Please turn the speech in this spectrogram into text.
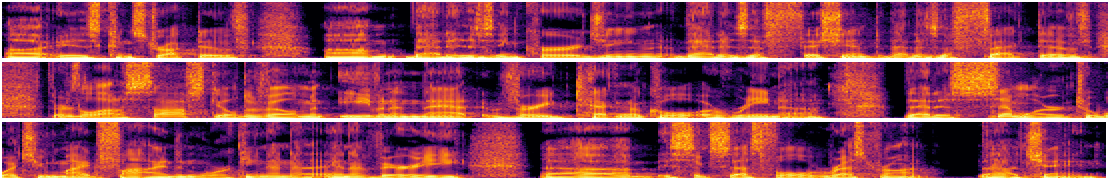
uh, is constructive, um, that is encouraging, that is efficient, that is effective. There's a lot of soft skill development even in that very technical arena that is similar to what you might find in working in a in a very uh, successful restaurant uh, chain.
